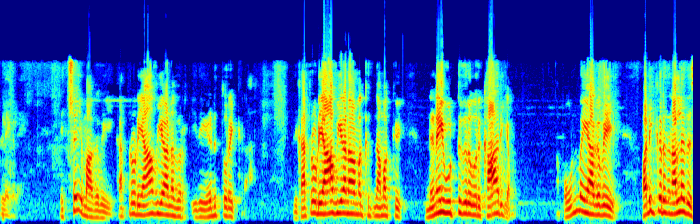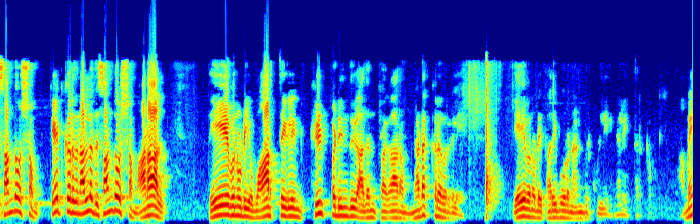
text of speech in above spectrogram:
பிள்ளைகளே நிச்சயமாகவே கர்த்தருடைய ஆவியானவர் இதை எடுத்துரைக்கிறார். இது கர்த்தருடைய ஆவியான நமக்கு நமக்கு நினைவூட்டுகிற ஒரு காரியம். அப்போ உண்மையாகவே படிக்கிறது நல்லது சந்தோஷம். கேட்கிறது நல்லது சந்தோஷம். ஆனால் தேவனுடைய வார்த்தைகளின் கீழ்ப்படிந்து அதன் பிரகாரம் நடக்கிறவர்களே தேவனுடைய பரிபூரண அன்பிற்குள்ளே நிலைத்திருக்க முடியும். ஆமே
